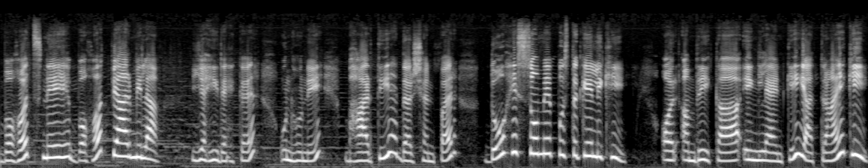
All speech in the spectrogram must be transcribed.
बहुत स्नेह, बहुत प्यार मिला। यहीं रहकर उन्होंने भारतीय दर्शन पर दो हिस्सों में पुस्तकें लिखी और अमेरिका, इंग्लैंड की यात्राएँ की।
